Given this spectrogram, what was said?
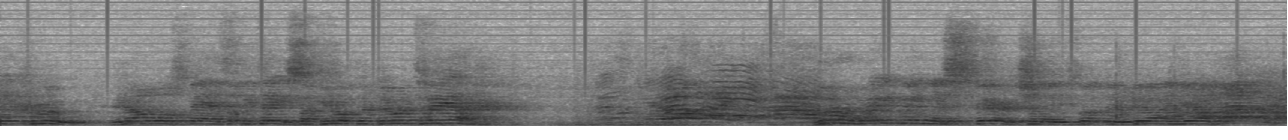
Motley Crue, and all those bands, let me tell you something. You know what they're doing to you? They're raping you spiritually is what they're doing, and allowing it.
